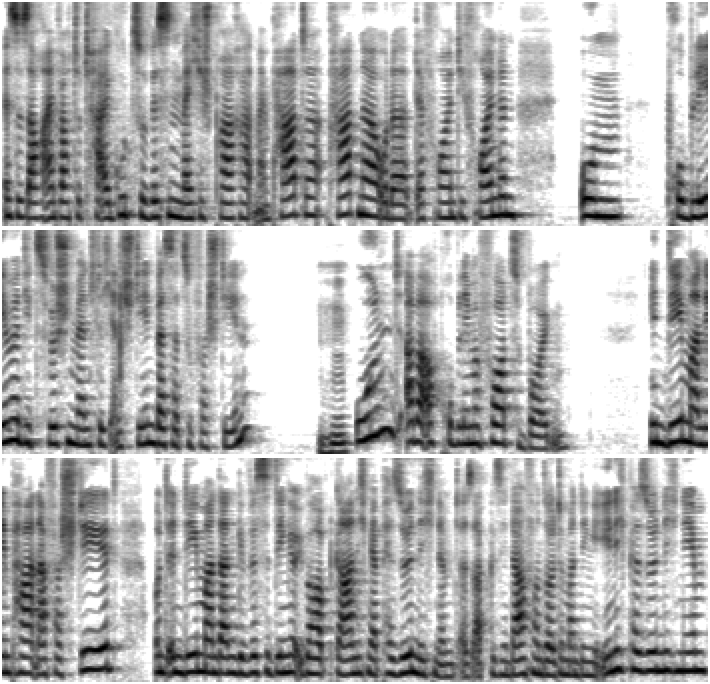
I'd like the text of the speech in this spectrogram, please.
ist es auch einfach total gut zu wissen, welche Sprache hat mein Partner, Partner oder der Freund, die Freundin, um Probleme, die zwischenmenschlich entstehen, besser zu verstehen und aber auch Probleme vorzubeugen. Indem man den Partner versteht und indem man dann gewisse Dinge überhaupt gar nicht mehr persönlich nimmt. Also abgesehen davon sollte man Dinge eh nicht persönlich nehmen,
